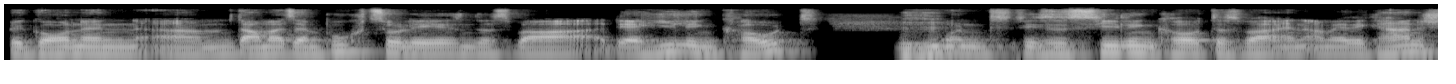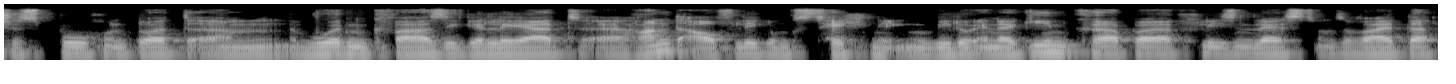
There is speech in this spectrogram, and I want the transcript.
begonnen, ähm, damals ein Buch zu lesen. Das war der Healing Code. Mhm. Und dieses Healing Code, das war ein amerikanisches Buch und dort ähm, wurden quasi gelehrt äh, Handauflegungstechniken, wie du Energie im Körper fließen lässt und so weiter.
